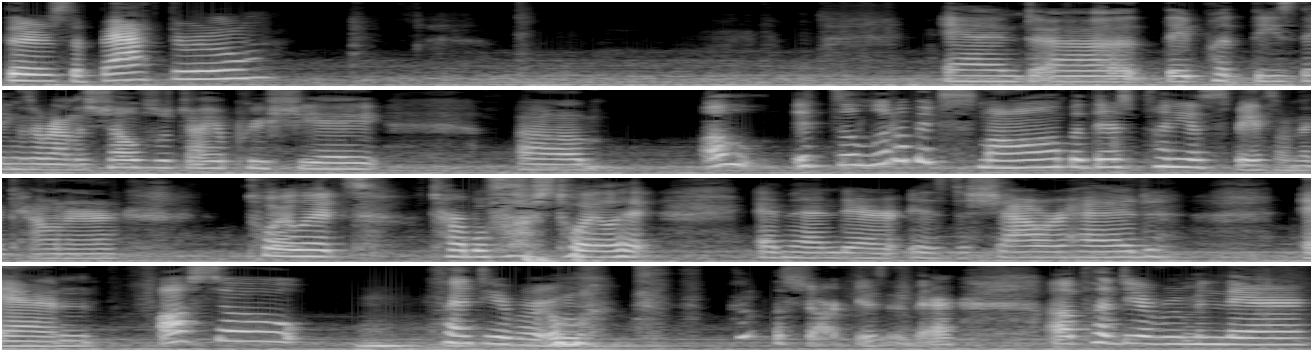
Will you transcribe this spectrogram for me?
There's the bathroom. And uh, they put these things around the shelves, which I appreciate. Um, oh, it's a little bit small, but there's plenty of space on the counter. Toilet, turbo flush toilet and then there is the shower head and also plenty of room. The shark is in there. Uh, plenty of room in there.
